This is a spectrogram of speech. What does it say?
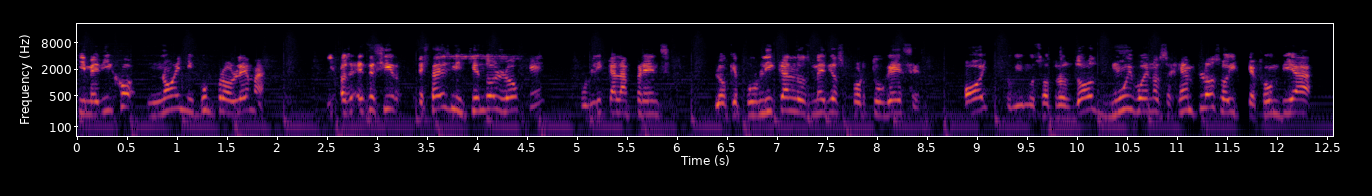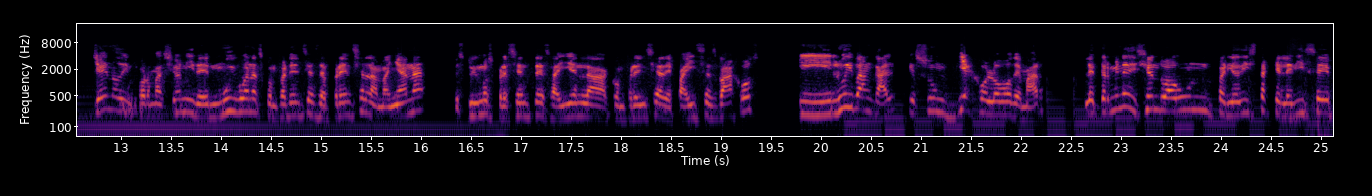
y me dijo, no hay ningún problema. Es decir, está desmintiendo lo que publica la prensa, lo que publican los medios portugueses. Hoy tuvimos otros dos muy buenos ejemplos, hoy que fue un día lleno de información y de muy buenas conferencias de prensa en la mañana, estuvimos presentes ahí en la conferencia de Países Bajos y Luis Van Gaal, que es un viejo lobo de mar, le termina diciendo a un periodista que le dice,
